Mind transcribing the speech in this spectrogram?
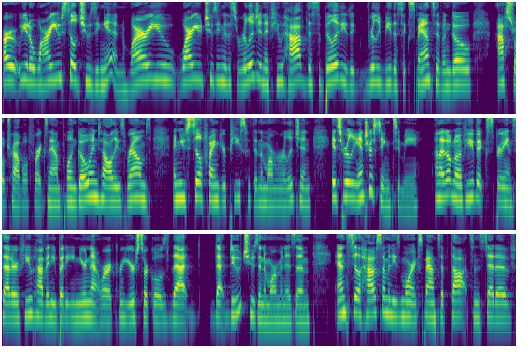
are you know why are you still choosing in? Why are you why are you choosing to this religion if you have this ability to really be this expansive and go astral travel for example and go into all these realms and you still find your peace within the mormon religion? It's really interesting to me and I don't know if you've experienced that or if you have anybody in your network or your circles that that do choose into Mormonism and still have some of these more expansive thoughts instead of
